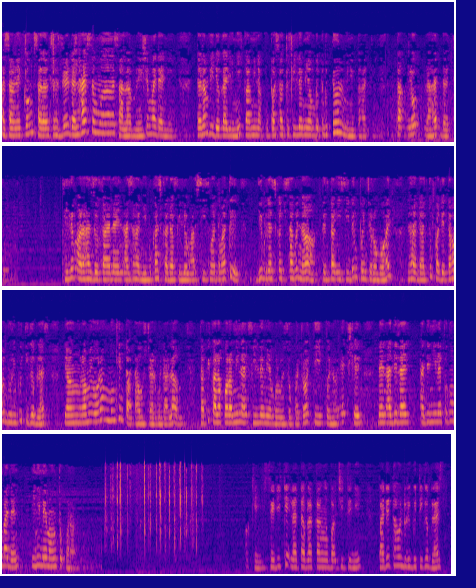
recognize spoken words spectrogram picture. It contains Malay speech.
Assalamualaikum, salam sejahtera dan hai semua, salam Malaysia Madani. Dalam video kali ini, kami nak kupas satu filem yang betul-betul menyentuh hati. Takluk Lahat Datu. Filem arahan Zulkarnain Azhar ni bukan sekadar filem aksi semata-mata. Dia berdasarkan kisah benar tentang insiden pencerobohan Lahat Datu pada tahun 2013 yang ramai orang mungkin tak tahu secara mendalam. Tapi kalau korang minat filem yang berunsur patriotik, penuh action dan ada ada nilai pengorbanan, ini memang untuk korang. Okey, sedikit latar belakang about cerita ni. Pada tahun 2013,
